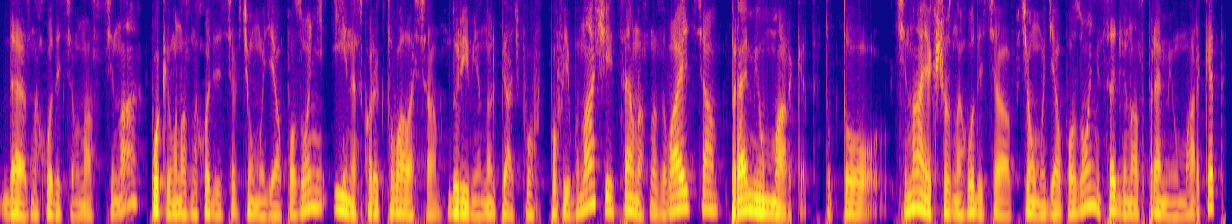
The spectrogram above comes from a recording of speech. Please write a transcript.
де знаходиться в нас ціна, поки вона знаходиться в цьому діапазоні і не скоректувалася до рівня 0,5 по- Fibonacci, це в нас називається преміум маркет. Тобто ціна, якщо знаходиться в цьому діапазоні, це для нас преміум маркет,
